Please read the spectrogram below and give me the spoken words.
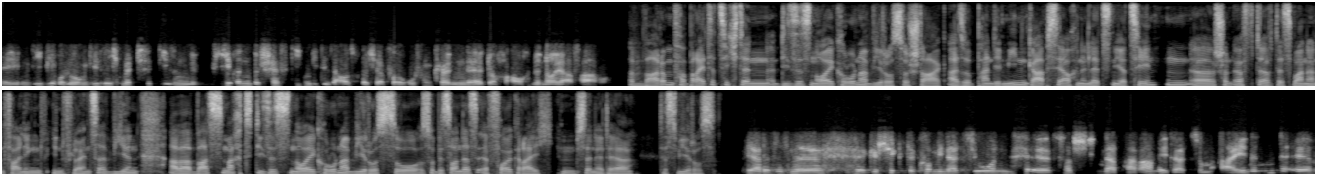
eben die Virologen, die sich mit diesen Viren beschäftigen, die diese Ausbrüche hervorrufen können, äh, doch auch eine neue Erfahrung. Warum verbreitet sich denn dieses neue Coronavirus so stark? Also Pandemien gab es ja auch in den letzten Jahrzehnten äh, schon öfter. Das waren dann vor allen Dingen Influenza-Viren. Aber was macht dieses neue Coronavirus so, so besonders erfolgreich im Sinne der, des Virus? Ja, das ist eine äh, geschickte Kombination äh, verschiedener Parameter. Zum einen ähm,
